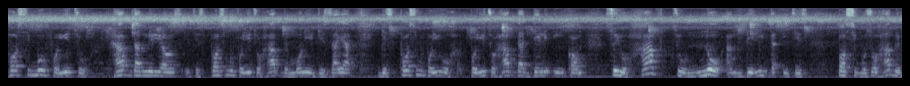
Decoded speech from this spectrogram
possible for you to have that millions it is possible for you to have the money you desire. It is possible for you for you to have that daily income. So you have to know and believe that it is possible. So have a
